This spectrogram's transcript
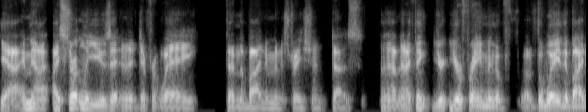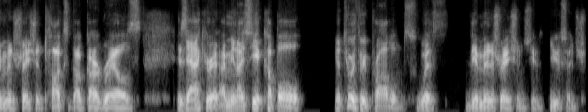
Yeah, I mean, I, I certainly use it in a different way than the Biden administration does. Um, and I think your your framing of of the way the Biden administration talks about guardrails is accurate. I mean, I see a couple, you know, two or three problems with the administration's u- usage.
